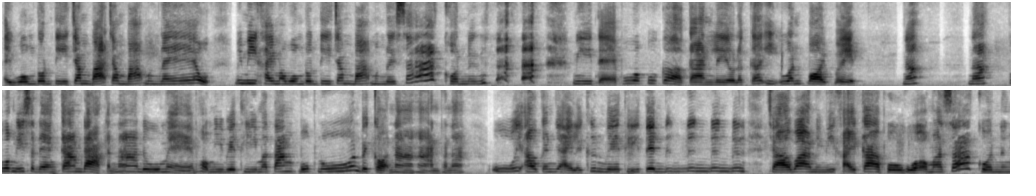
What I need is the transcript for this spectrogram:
ไอ้วงดนตรีจำบะจำบะมึงแล้ว ไม่มีใครมาวงดนตรีจำบะมึงเลยสักคนหนึ่ง มีแต่พวกผู้ก่อการเลวแล้วก็อีอ้วนปอยเป็ดนะนะพวกนี้แสดงกล้ามดากกันหน้าดูแหม พอมีเวทีมาตั้งปุ๊บนู้นไปเกาะนาหานพนะอุ้ยเอากันใหญ่เลยขึ้นเวทีเต้นดึงดึงดึงดึงชาวบ้านไม่มีใครกล้าโผล่หัวออกมาสักคนหนึ่ง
